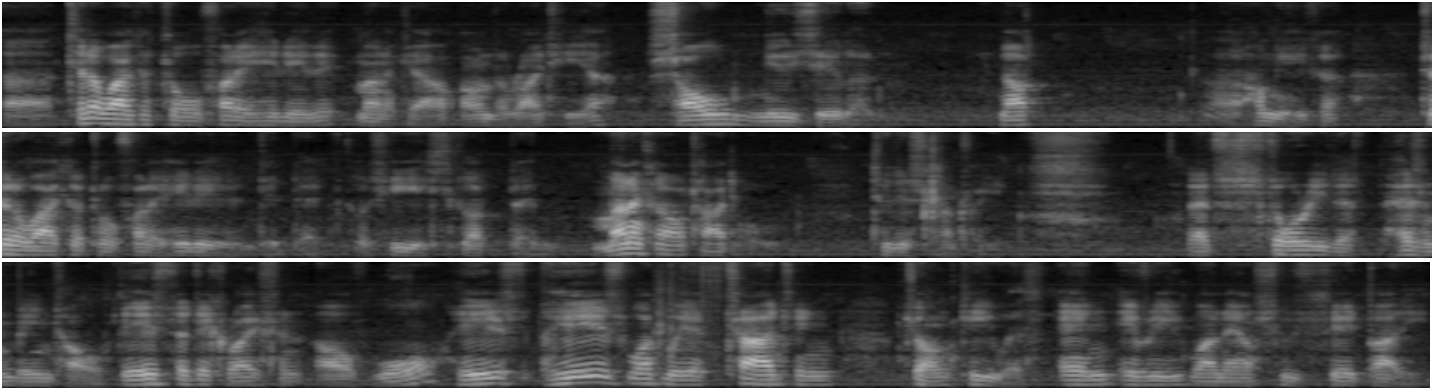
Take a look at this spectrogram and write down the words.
uh, Te Rawaikato Wharehere Manukau on the right here, sold New Zealand, not uh, Hongi Hika, Te Rawaikato Wharehere did that because he's got the Manukau title to this country. That's a story that hasn't been told. There's the declaration of war. Here's, here's what we're charging John Key with and everyone else who's third party.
